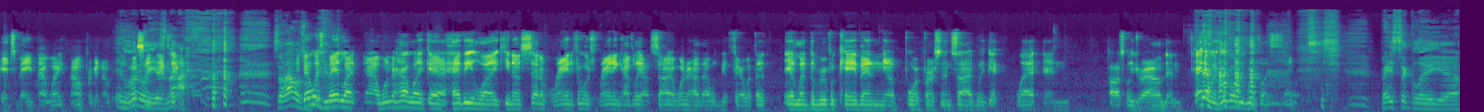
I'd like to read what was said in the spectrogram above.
It's made that way. I don't freaking know. It literally is not. so that was. If it was made like that, I wonder how like a heavy like you know set of rain. If it was raining heavily outside, I wonder how that would get fair with it. It let the roof would cave in. You know, poor person inside would get wet and possibly drowned. And anyways, we're going to weird places. Basically, yeah.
